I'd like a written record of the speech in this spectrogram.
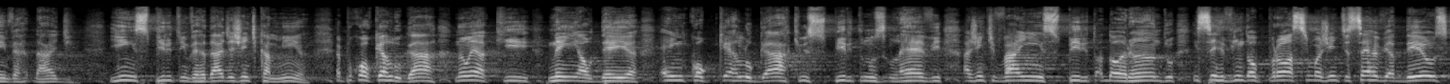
em verdade e em espírito e em verdade a gente caminha. É por qualquer lugar, não é aqui, nem em aldeia, é em qualquer lugar que o Espírito nos leve. A gente vai em espírito adorando e servindo ao próximo, a gente serve a Deus.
